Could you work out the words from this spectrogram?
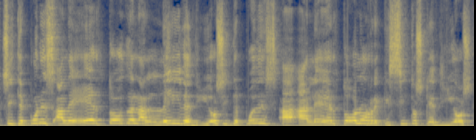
Si te pones a leer toda la ley de Dios, si te puedes a, leer todos los requisitos que Dios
